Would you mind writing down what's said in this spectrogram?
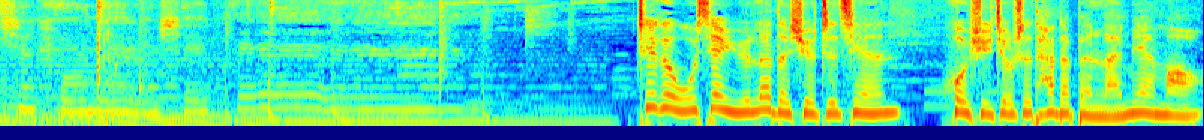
今后你有谁陪。这个无限娱乐的薛之谦，或许就是他的本来面貌。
